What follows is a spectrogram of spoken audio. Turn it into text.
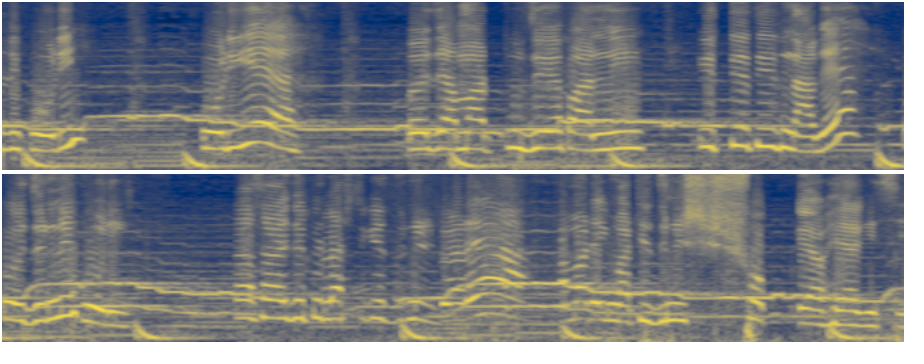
খালি করি, করিয়ে ওই যে আমার পুজো, পানি ইত্যাদি লাগে, ওই জন্যে করি। তাছাড়া যে প্লাস্টিকের জিনিস বেড়ে, আমার এই মাটির জিনিস সব হয়ে গেছে।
